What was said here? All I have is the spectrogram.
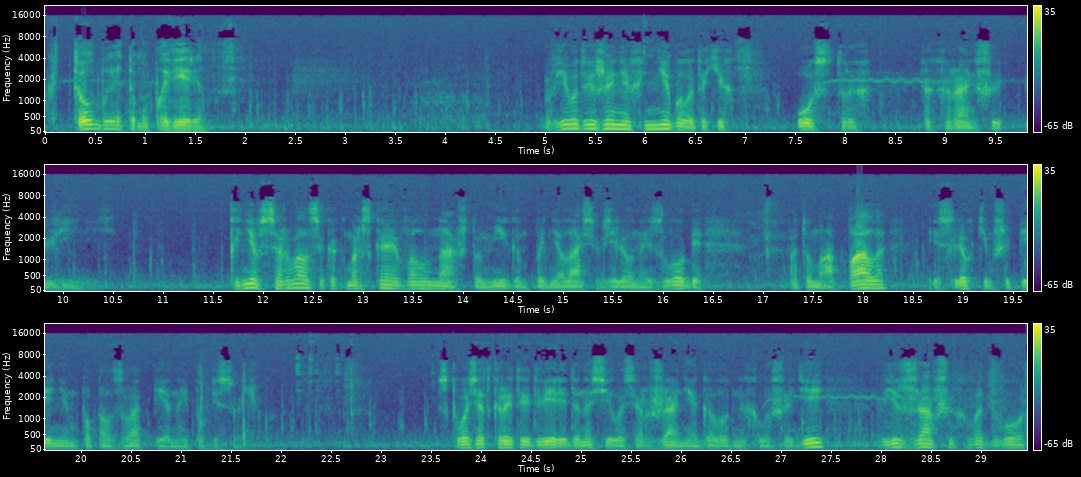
Кто бы этому поверил? В его движениях не было таких острых, как раньше, линий. Гнев сорвался, как морская волна, что мигом поднялась в зеленой злобе, потом опала и с легким шипением поползла пеной по песочку. Сквозь открытые двери доносилось ржание голодных лошадей, въезжавших во двор,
